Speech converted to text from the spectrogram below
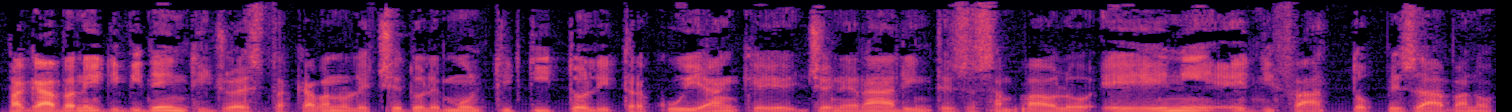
pagavano i dividendi, cioè staccavano le cedole molti titoli, tra cui anche Generali, Intesa San Paolo e Eni, e di fatto pesavano,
